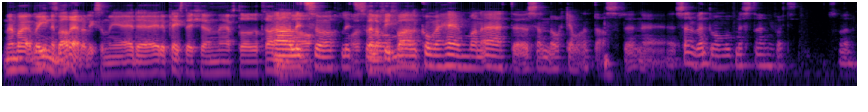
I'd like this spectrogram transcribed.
Men vad, vad innebär det då liksom? Är det, är det Playstation efter träningen? Ja, lite så. Lite och så. FIFA. Man kommer hem, man äter, sen orkar man inte alltså. Den, eh, sen väntar man bara på nästa träning faktiskt. Så är det.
